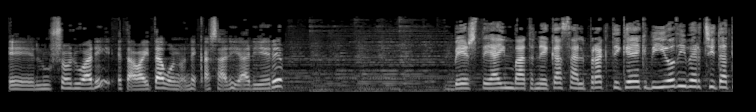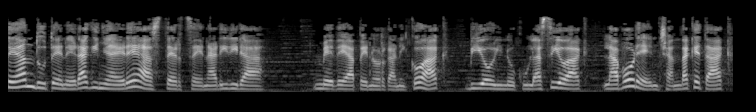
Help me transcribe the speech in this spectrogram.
e, lusoruari eta baita bueno, nekazariari ere. Beste hainbat nekazal praktikek biodibertsitatean duten eragina ere aztertzen ari dira. Medeapen organikoak, bioinokulazioak, laboreen txandaketak,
